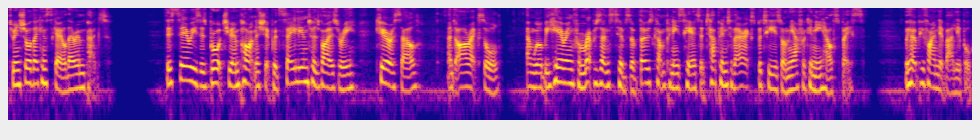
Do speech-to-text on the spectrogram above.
to ensure they can scale their impact. This series is brought to you in partnership with Salient Advisory, Curacel, and RxAll, and we'll be hearing from representatives of those companies here to tap into their expertise on the African e health space. We hope you find it valuable.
